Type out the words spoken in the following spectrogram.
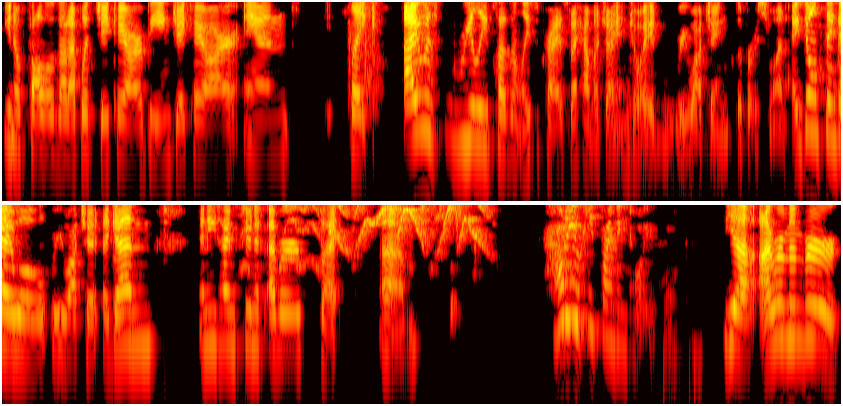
you know follow that up with jkr being jkr and like I was really pleasantly surprised by how much I enjoyed rewatching the first one. I don't think I will rewatch it again anytime soon, if ever, but um how do you keep finding toys? Yeah, I remember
